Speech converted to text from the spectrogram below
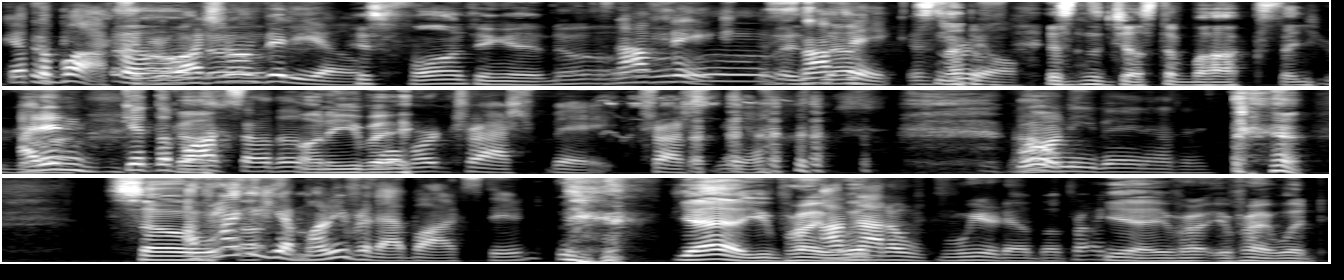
Get the box if you're Oh, watching no. on video. He's flaunting it. No, It's not fake. This is not fake. It's not, real. It's not just a box that you got. I didn't get the box out of the on eBay. Walmart trash bay. Trash, yeah. Not Well- on eBay, nothing. So I probably uh, could get money for that box, dude. yeah, you probably I'm would. not a weirdo, but probably. Yeah, you probably, you probably would.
